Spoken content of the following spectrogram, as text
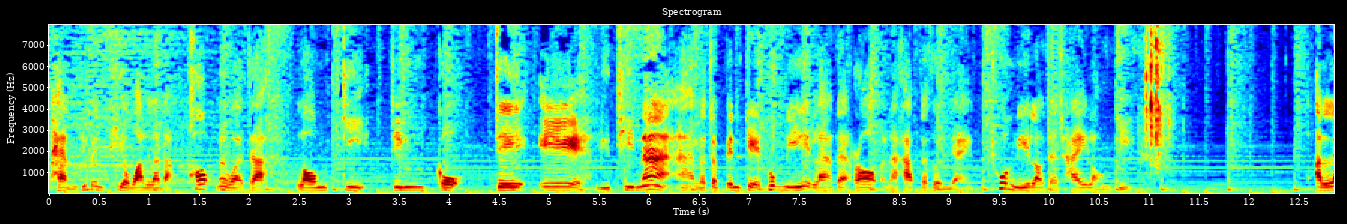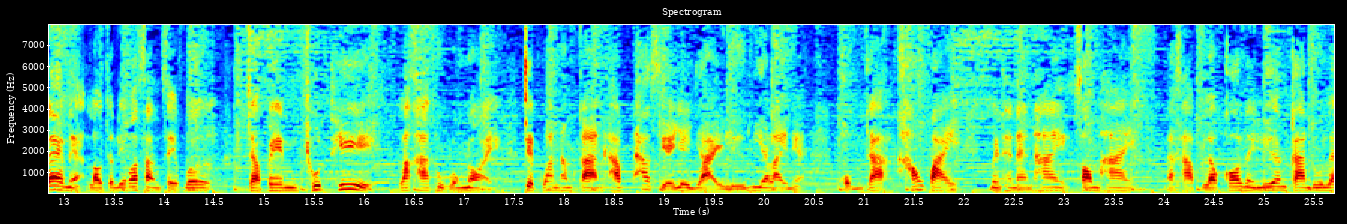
แผ่นที่เป็นเทียวันระดับท็อปไม่ว่าจะลองกิจิงโก JA หรือทีน่าอ่าเราจะเป็นเกรดพวกนี้แล้วแต่รอบนะครับ แต่ส่วนใหญ่ช่วงนี้เราจะใช้ลองกิอันแรกเนี่ยเราจะเรียกว่า Sun Saver จะเป็นชุดที่ ราคาถูกลงหน่อย 7 วันทำการครับ ถ้าเสียใหญ่ ๆ หรือมีอะไรเนี่ย ผมจะเข้าไป maintenance ให้ซ่อมให้นะครับแล้วก็ในเรื่องการดูแล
